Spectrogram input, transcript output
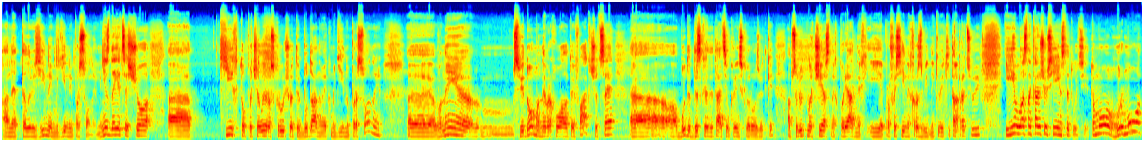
а не телевізійною медійною персоною. Мені здається, що. Ті, хто почали розкручувати Буданова як медійну персоною, е, вони свідомо не врахували той факт, що це е, буде дискредитація української розвідки, абсолютно чесних, порядних і професійних розвідників, які там працюють, і, власне кажучи, всієї інституції. Тому гурмо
